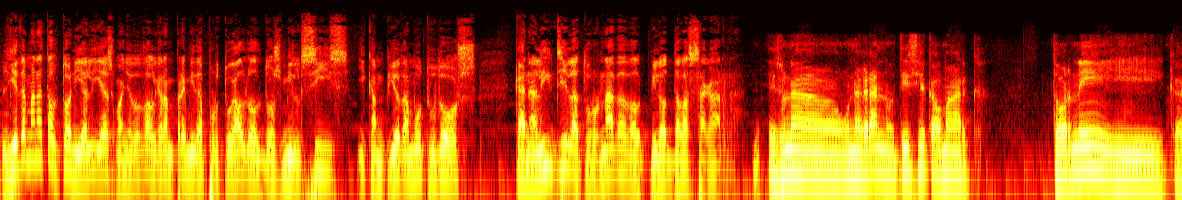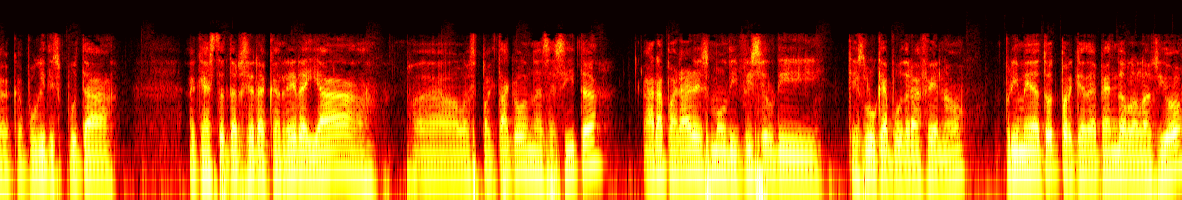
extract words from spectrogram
Li he demanat al Toni Elias, guanyador del Gran Premi de Portugal del 2006 i campió de Moto2, que analitzi la tornada del pilot de la Sagarra. És una, una gran notícia que el Marc torni i que, que pugui disputar aquesta tercera carrera ja. Eh, L'espectacle necessita. Ara per ara és molt difícil dir què és el que podrà fer, no? Primer de tot perquè depèn de la lesió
